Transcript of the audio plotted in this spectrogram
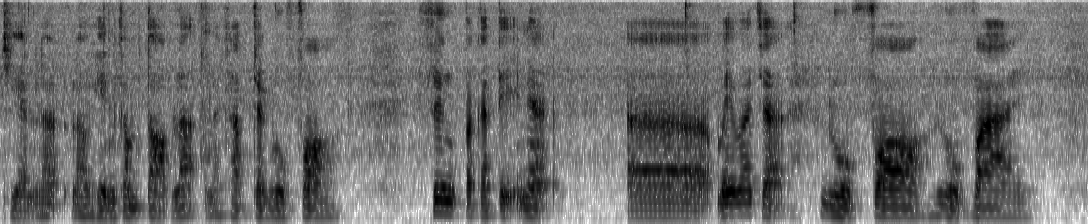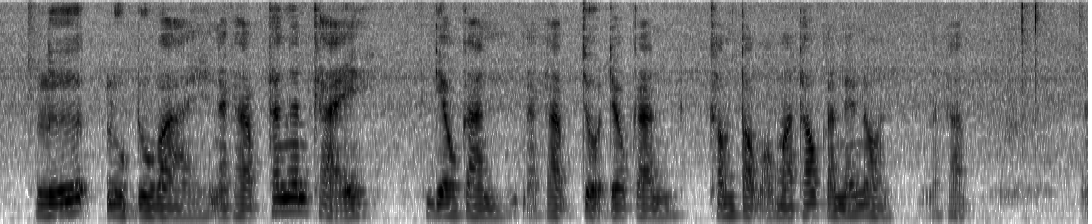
เขียนแล้วเราเห็นคำตอบแล้วนะครับ จาก loop for ซึ่งปกติเนี่ยไม่ว่าจะ loop for loop while หรือ loop do while นะครับ ถ้าเงื่อนไขเดียวกันนะครับ โจทย์เดียวกันคำตอบออกมาเท่ากันแน่นอนนะครับอ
